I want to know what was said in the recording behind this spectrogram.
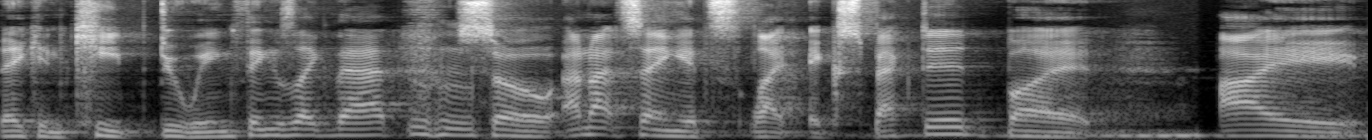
they can keep doing things like that. Mm-hmm. So I'm not saying it's like expected, but I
